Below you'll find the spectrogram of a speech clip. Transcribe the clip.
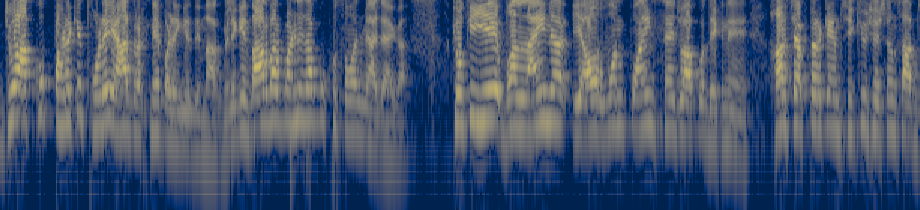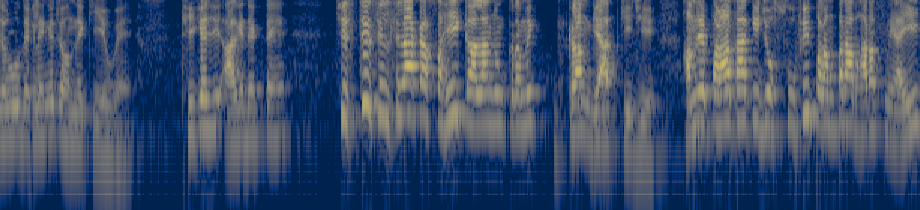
जो आपको पढ़ के थोड़े याद रखने पड़ेंगे दिमाग में। लेकिन बार बार पढ़ने से आपको खुद समझ में आ जाएगा। क्योंकि ये वन लाइन और वन पॉइंट्स हैं जो आपको देखने हैं। हर चैप्टर के एमसीक्यू सेशन आप ज़रूर देख लेंगे जो हमने किए हुए हैं। ठीक है जी, आगे देखते हैं। चिश्ती सिलसिला का सही कालानुक्रमिक क्रम ज्ञात कीजिए। हमने पढ़ा था कि जो सूफी परंपरा भारत में आई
